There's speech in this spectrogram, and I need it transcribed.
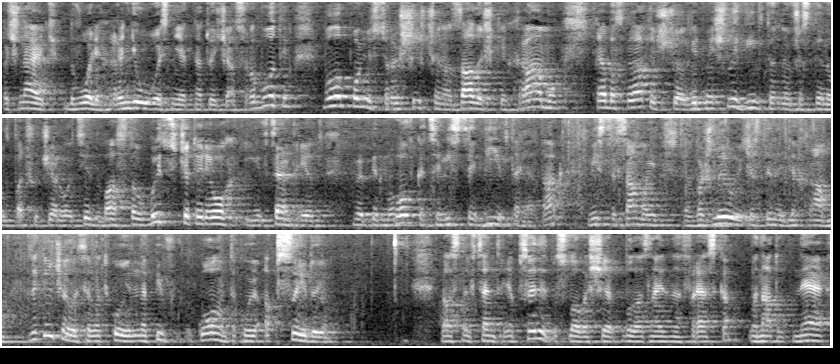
починають доволі грандіозні, як на той час, роботи. Було повністю розчищено залишки храму. Треба сказати, що віднайшли вівторну частину в першу чергу. Ці два стовби з чотирьох, і в центрі підмуровка це місце вівтаря, так місце самої важливої частини для храму. Закінчилося такою напівколом, такою апсидою. Власне, в центрі апсиди до слова ще була знайдена фреска. Вона тут не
